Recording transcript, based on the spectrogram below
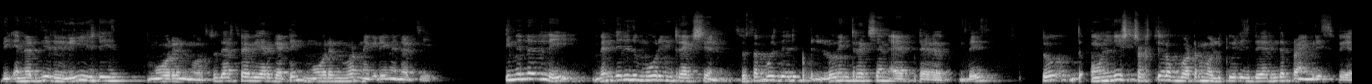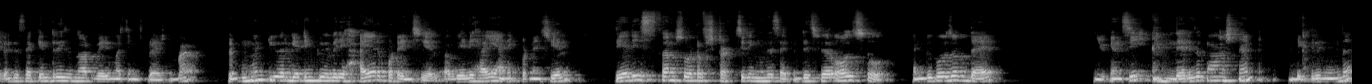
the energy released is more and more. So that's why we are getting more and more negative energy. Similarly, when there is more interaction, so suppose there is low interaction at uh, this, so the only structure of water molecule is there in the primary sphere and the secondary is not very much influenced. But the moment you are getting to a very higher potential, a very high ionic potential, there is some sort of structuring in the secondary sphere also. And because of that, you can see there is a constant decrease in the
